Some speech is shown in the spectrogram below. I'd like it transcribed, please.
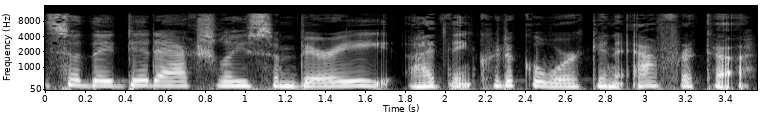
So they did actually some very, I think, critical work in Africa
